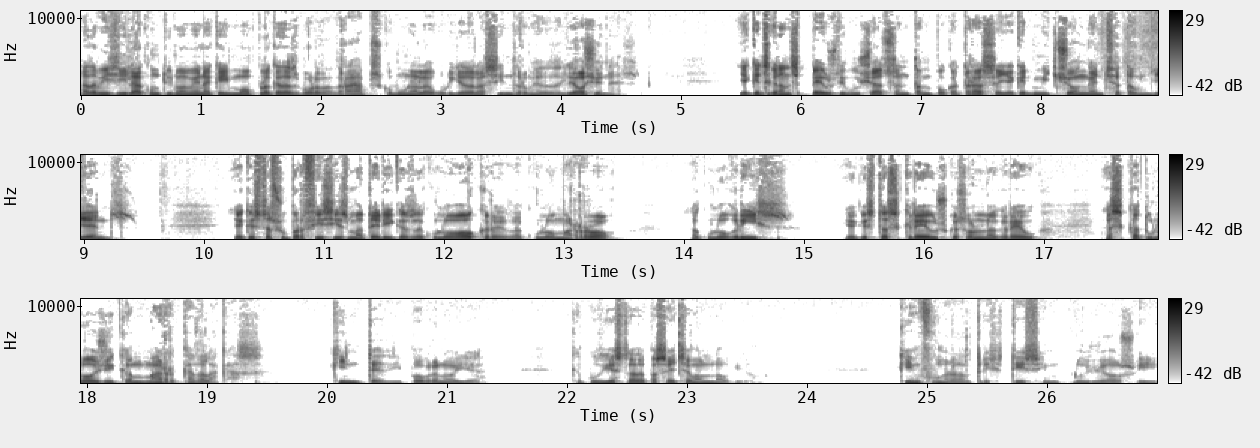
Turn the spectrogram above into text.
ha de vigilar contínuament aquell moble que desborda draps, com una alegoria de la síndrome de Diògenes, i aquests grans peus dibuixats en tan poca traça, i aquest mitjó enganxat a un llenç, i aquestes superfícies matèriques de color ocre, de color marró, de color gris, i aquestes creus que són la greu escatològica marca de la casa. Quin tedi, pobra noia, que podia estar de passeig amb el nòvio. Quin funeral tristíssim, plujós i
